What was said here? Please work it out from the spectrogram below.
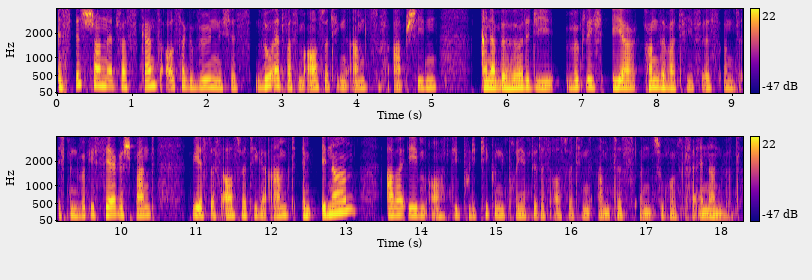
Es ist schon etwas ganz Außergewöhnliches, so etwas im Auswärtigen Amt zu verabschieden, einer Behörde, die wirklich eher konservativ ist. Und ich bin wirklich sehr gespannt, wie es das Auswärtige Amt im Innern, aber eben auch die Politik und die Projekte des Auswärtigen Amtes in Zukunft verändern wird.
